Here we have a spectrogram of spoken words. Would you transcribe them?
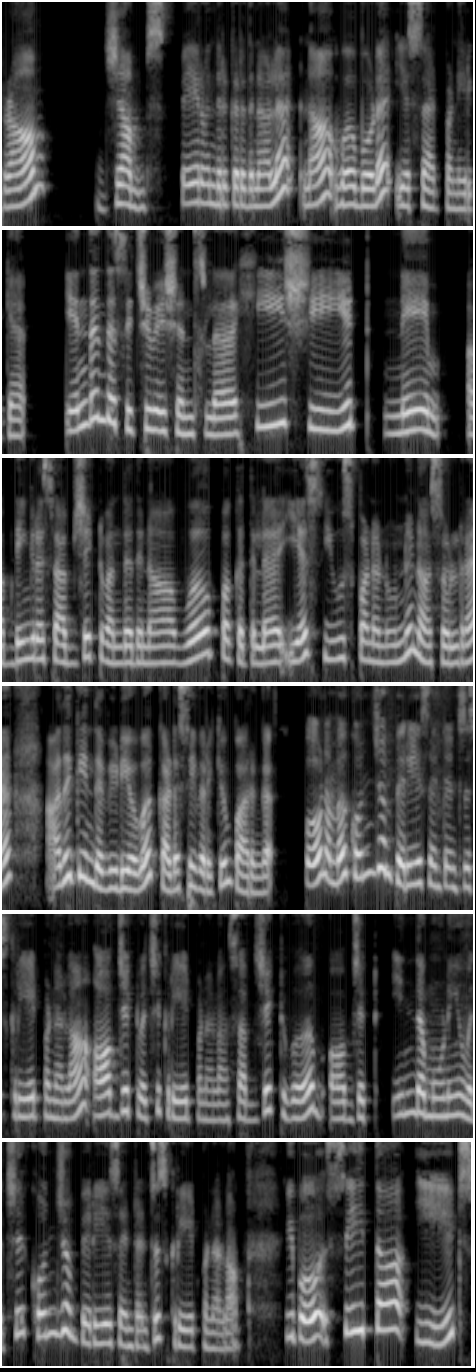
ராம் ஜம்ப்ஸ் பேர் வந்திருக்கிறதுனால நான் வேர்போட எஸ் ஆட் பண்ணியிருக்கேன் எந்தெந்த சுச்சுவேஷன்ஸில் ஹீ ஷீ இட் நேம் அப்படிங்கிற சப்ஜெக்ட் வந்ததுன்னா வேர்ப் பக்கத்தில் எஸ் யூஸ் பண்ணணும்னு நான் சொல்கிறேன் அதுக்கு இந்த வீடியோவை கடைசி வரைக்கும் பாருங்கள் இப்போ நம்ம கொஞ்சம் பெரிய சென்டென்சஸ் கிரியேட் பண்ணலாம். ஆப்ஜெக்ட் வச்சு கிரியேட் பண்ணலாம். சப்ஜெக்ட் வேர்ப் ஆப்ஜெக்ட் இந்த மூணையும் வச்சு கொஞ்சம் பெரிய சென்டென்சஸ் கிரியேட் பண்ணலாம். இப்போது சீதா ஈட்ஸ்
